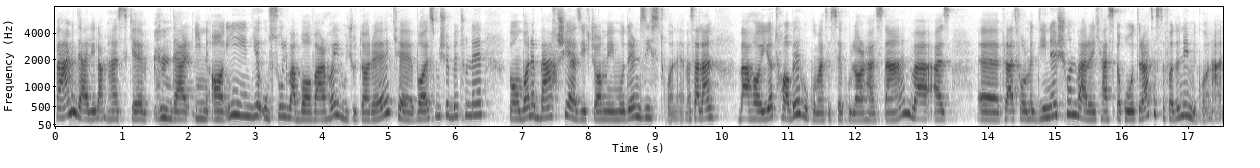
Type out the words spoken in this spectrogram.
به همین دلیل هم هست که در این آین یه اصول و باورهایی وجود داره که باعث میشه بتونه به عنوان بخشی از یک جامعه مدرن زیست کنه. مثلا بهایی ها تابع حکومت سکولار هستند و از پلتفرم دینشون برای کسب قدرت استفاده نمی‌کنن.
